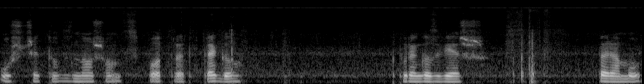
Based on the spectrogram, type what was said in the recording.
U szczytu wznosząc portret tego, którego zwierz Peramur.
